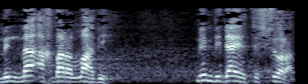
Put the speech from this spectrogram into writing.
من ما أخبر الله به من بداية السورة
